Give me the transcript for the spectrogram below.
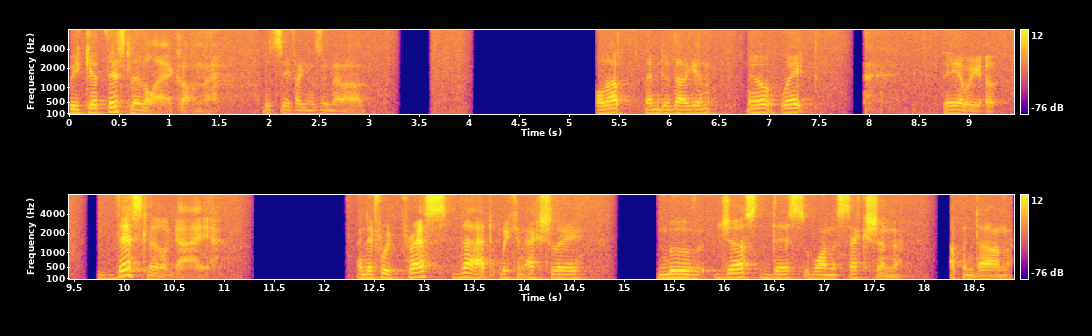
we get this little icon. Let's see if I can zoom in out. Hold up, let me do that again. No, wait. There we go. This little guy. And if we press that, we can actually move just this one section up and down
